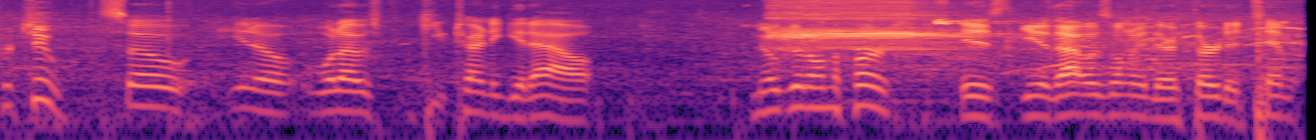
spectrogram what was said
for two. So you know what I was keep trying to get out No good on the first. is you know that was only their third attempt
